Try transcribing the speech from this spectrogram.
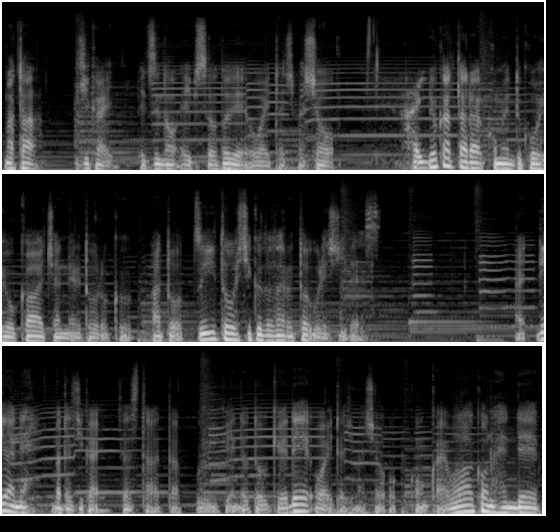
また次回別のエピソードでお会いいたしましょう。はい。よかったらコメント高評価チャンネル登録あとツイートをしてくださると嬉しいですはい、ではねまた次回「ザ・スタートアップウィークエンド東京でお会いいたしましょう。今回はこの辺で。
